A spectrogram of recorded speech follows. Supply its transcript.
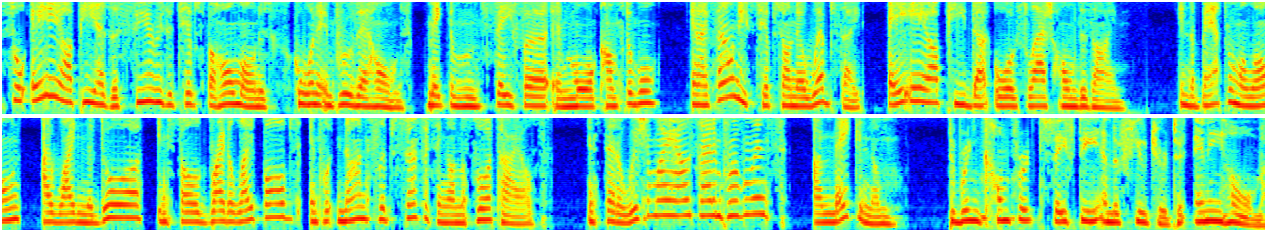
So AARP has a series of tips for homeowners who want to improve their homes, make them safer and more comfortable. And I found these tips on their website, aarp.org slash home design. In the bathroom alone, I widened the door, installed brighter light bulbs, and put non-slip surfacing on the floor tiles. Instead of wishing my house had improvements, I'm making them. To bring comfort, safety, and a future to any home,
